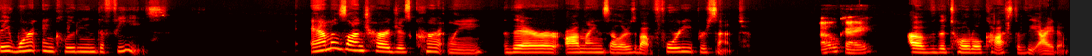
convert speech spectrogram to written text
they weren't including the fees. Amazon charges currently their online sellers about 40%. Okay. Of the total cost of the item.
